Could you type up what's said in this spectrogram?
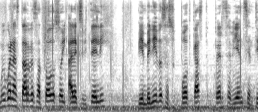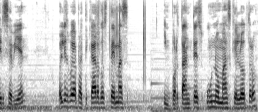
Muy buenas tardes a todos, soy Alex Vitelli. Bienvenidos a su podcast Verse Bien, Sentirse Bien. Hoy les voy a platicar dos temas importantes, uno más que el otro.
